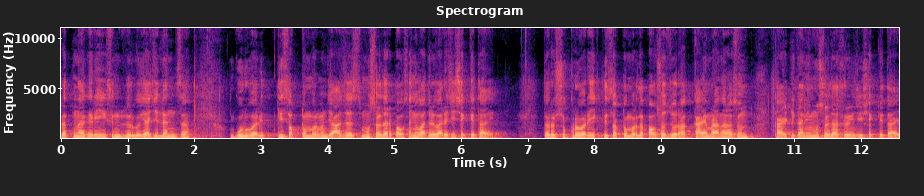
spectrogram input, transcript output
रत्नागिरी सिंधुदुर्ग या जिल्ह्यांचा गुरुवारी तीस ऑक्टोंबर म्हणजे आजच मुसळधार पाऊस आणि वादळ वाऱ्याची शक्यता आहे. तर शुक्रवारी एकतीस ऑक्टोंबरला पावसाचा जोर हा कायम राहणार असून काही ठिकाणी मुसळधार सरींची शक्यता आहे.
